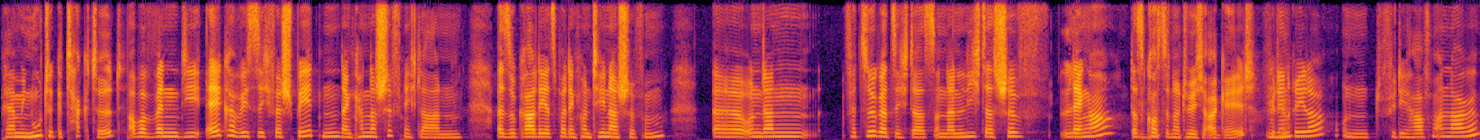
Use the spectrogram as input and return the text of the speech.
per Minute getaktet. Aber wenn die LKWs sich verspäten, dann kann das Schiff nicht laden. Also gerade jetzt bei den Containerschiffen. Äh, und dann verzögert sich das und dann liegt das Schiff länger. Das mhm. kostet natürlich auch Geld für mhm. den Räder und für die Hafenanlage.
